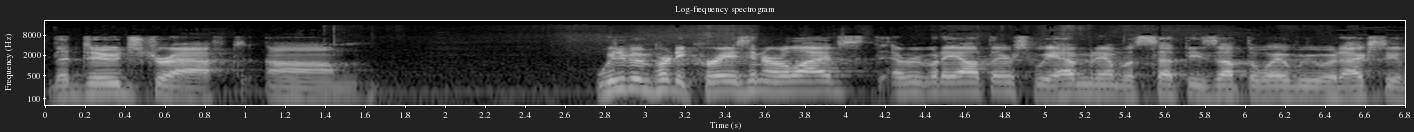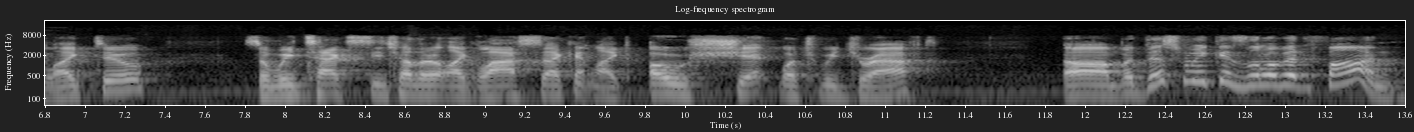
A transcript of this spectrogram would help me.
The dude's draft. Um, we've been pretty crazy in our lives, everybody out there, so we haven't been able to set these up the way we would actually like to. So we text each other like last second, like, "Oh shit, what should we draft?" Uh, but this week is a little bit fun.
